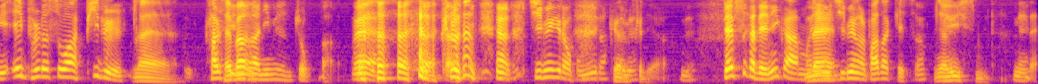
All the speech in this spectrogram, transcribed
이 A 플러스와 B를 네. 갈수 대박 있는 아니면 쪽박. 네. 그런 지명이라고 봅니다. 그렇군요. 뎁스가 되니까 뭐 네. 이런 지명을 받았겠죠. 여유 있습니다. 네. 네.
